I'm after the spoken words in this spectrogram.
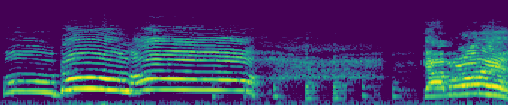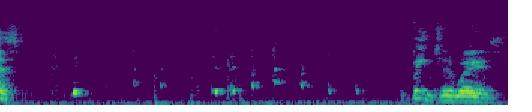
Oh, goal! Oh! Cabrones! Pinche ways.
